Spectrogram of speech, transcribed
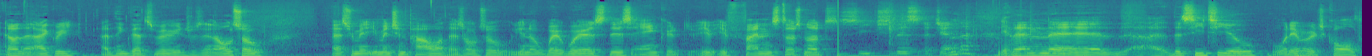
No, I agree. I think that's very interesting. Also, as you, you mentioned power, there's also you know where where is this anchored? If, if finance does not siege this agenda, yeah. then uh, the CTO, whatever it's called,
